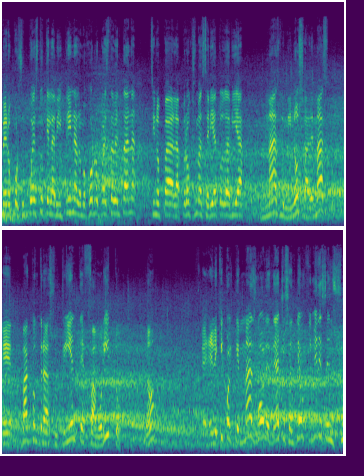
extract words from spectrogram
Pero por supuesto que la vitrina, a lo mejor no para esta ventana, sino para la próxima sería todavía más luminosa. Además, eh, va contra su cliente favorito, ¿no? Eh, el equipo al que más goles le ha hecho Santiago Jiménez en su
